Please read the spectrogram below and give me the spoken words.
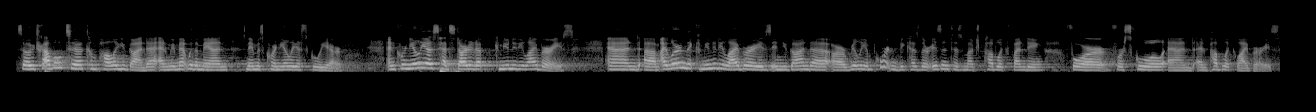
So we traveled to Kampala, Uganda, and we met with a man, his name is Cornelius Gulere. And Cornelius had started up community libraries. And um, I learned that community libraries in Uganda are really important because there isn't as much public funding for, for school and, and public libraries.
